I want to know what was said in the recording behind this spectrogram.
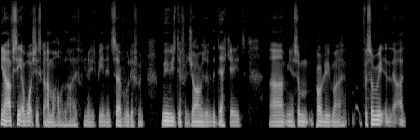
you know I've seen I've watched this guy my whole life. You know he's been in several different movies, different genres over the decades. Um, you know, some probably my for some reason I,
